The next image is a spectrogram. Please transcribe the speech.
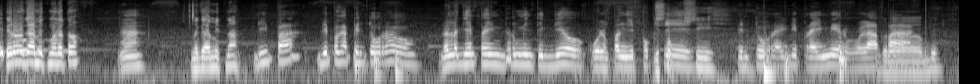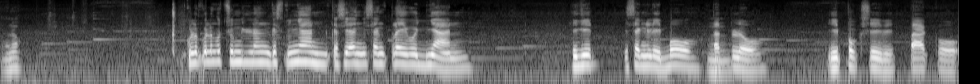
Pero nagamit mo na to? Ha? Nagamit na? Di pa. Di pa nga pintura oh. Lalagyan pa yung durmintigyo. Kulang pang epoxy. Epoxy. Pintura, hindi primer. Wala pa. Grabe. Ano? Kulang-kulang sumil lang gasto niyan. Kasi ang isang plywood niyan, higit isang libo, Mm. tatlo. Epoxy, pako.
